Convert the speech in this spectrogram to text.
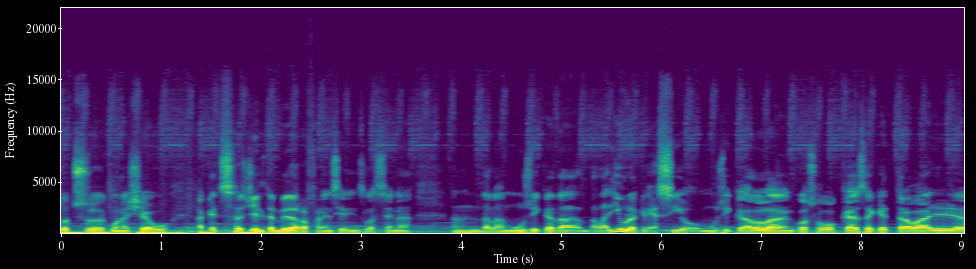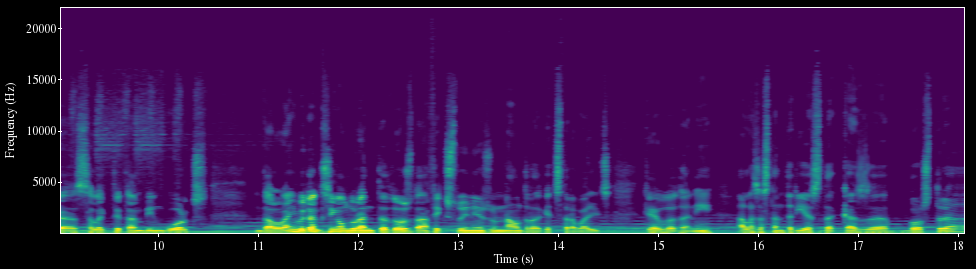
tots eh, coneixeu aquest segell també de referència dins l'escena eh, de la música, de, de la lliure creació musical. En qualsevol cas, aquest treball, eh, Selected Ambient Works, de l'any 85 al 92 d'Afex Twin és un altre d'aquests treballs que heu de tenir a les estanteries de casa vostra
